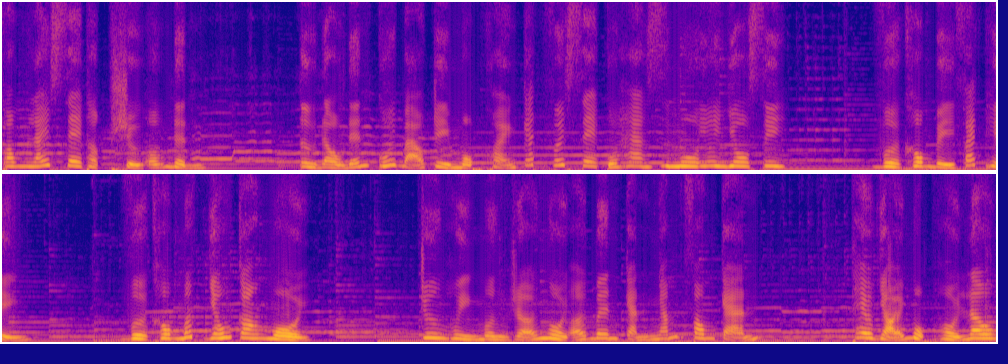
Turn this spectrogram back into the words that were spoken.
Phong lái xe thật sự ổn định. Từ đầu đến cuối bảo trì một khoảng cách với xe của Hazumu Yoshi Vừa không bị phát hiện, Vừa không mất dấu con mồi. Trương Huyền mừng rỡ ngồi ở bên cạnh ngắm phong cảnh, Theo dõi một hồi lâu.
